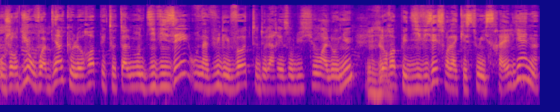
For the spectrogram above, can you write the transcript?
aujourd'hui, on voit bien que l'Europe est totalement divisée. On a vu les votes de la résolution à l'ONU. Mhm. L'Europe est divisée sur la question israélienne.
